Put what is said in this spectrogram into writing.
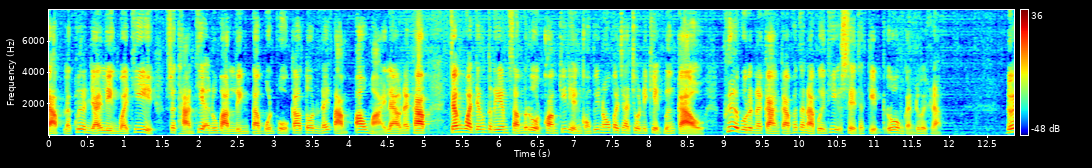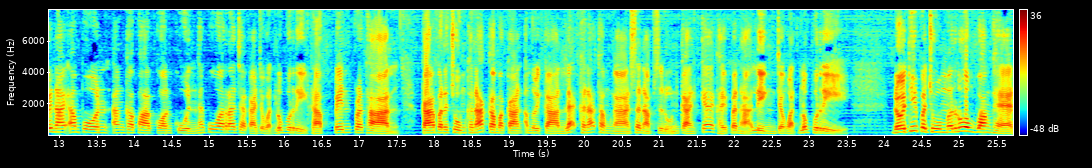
จับและเคลื่อนย้ายลิงไว้ที่สถานที่อนุบาลลิงตำบลโพเก้าต้นได้ตามเป้าหมายแล้วนะครับ จังหวัดยังเตรียมสำรวจความคิดเห็นของพี่น้องประชาชนในเขตเมืองเก่า เพื่อบูรณาการการพัฒนาพื้นที่เศรษฐกิจร่วมกันด้วยครับ โดยนายอัมพลอังคภากรกุล ท่านผู้ว่าราชการจังหวัดลบบุรีครับ เป็นประธาน การประชุมคณะกรรมการอำนวยการและคณะทำงานสนับสนุนการแก้ไขปัญหาลิงจังหวัดลบบุรี โดยที่ประชุมมาร่วมวางแผน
